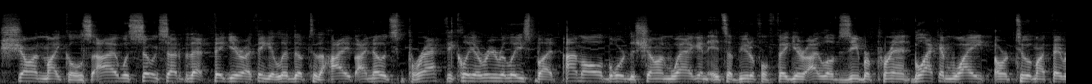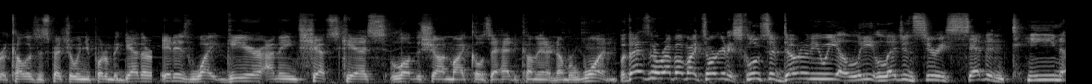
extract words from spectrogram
Shawn Michaels. I was so excited for that figure. I think it lived up to the hype. I know it's practically a re-release, but I'm all aboard the Shawn wagon. It's a beautiful figure. I love zebra print. Black and white are two of my favorite colors, especially when you put them together. It is white gear. I mean, chef's kiss. Love the Shawn Michaels. It had to come in at number one. But that's going to wrap up my Target exclusive WWE Elite Legends Series 17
